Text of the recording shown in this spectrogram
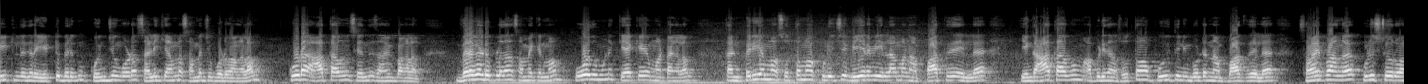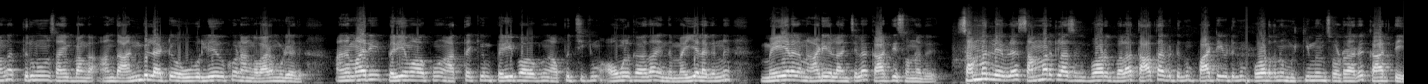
வீட்டில் இருக்கிற எட்டு பேருக்கும் கொஞ்சம் கூட சலிக்காமல் சமைச்சு போடுவாங்களாம். கூட ஆத்தாவும் சேர்ந்து சமைப்பாங்களாம். விறகடுப்பில் தான் சமைக்கணுமா? போதும்னு கேட்கவே மாட்டாங்களாம். தன் பெரியம்மா சுத்தமாக குளித்து வியர்வை இல்லாமல் நான் பார்த்ததே இல்லை. எங்கள் ஆத்தாவும் அப்படி தான் சுத்தமாக புது துணி போட்டு நான் பார்த்ததே இல்லை. சமைப்பாங்க குளிச்சுட்டு வருவாங்க திரும்பவும் சமைப்பாங்க. அந்த அன்பு இல்லாட்டி ஒவ்வொரு லீவுக்கும் நாங்கள் வர முடியாது. அந்த மாதிரி பெரியம்மாவுக்கும் அத்தைக்கும் பெரியப்பாவுக்கும் அப்புச்சிக்கும் அவங்களுக்காக தான் இந்த மெய்யழகன்னு மெய்யலகன் ஆடியோ லான்ச்சில் கார்த்தி சொன்னது. சம்மர் லீவில் சம்மர் கிளாஸுக்கு போகிறதுக்கு பதிலாக தாத்தா வீட்டுக்கும் பாட்டி வீட்டுக்கும் போகிறதுன்னு முக்கியம்னு சொல்கிறாரு கார்த்தி.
